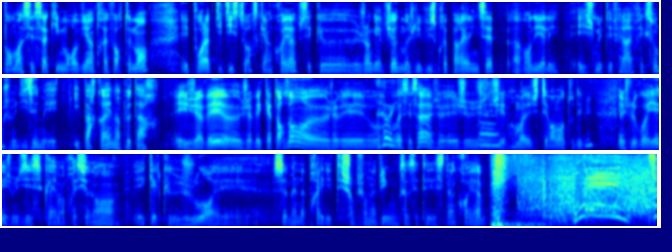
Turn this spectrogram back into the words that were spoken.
Pour moi, c'est ça qui me revient très fortement. Et pour la petite histoire, ce qui est incroyable, c'est que Jean Galfion, moi, je l'ai vu se préparer à l'INSEP avant d'y aller. Et je m'étais fait la réflexion, je me disais, mais il part quand même un peu tard. Et j'avais euh, j'avais 14 ans, euh, j'avais Ah oui. ouais, c'est ça, Ouais. j'ai vraiment j'étais vraiment au tout début. Et je le voyais, je me disais c'est quand même impressionnant. Et quelques jours et semaines après, il était champion olympique, donc ça c'était c'était incroyable. Oui Ça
